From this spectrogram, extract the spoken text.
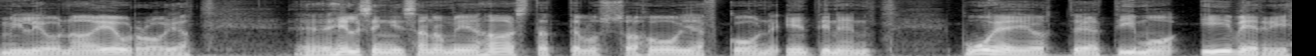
miljoonaa euroa ja eh, Helsingin Sanomien haastattelussa HFK on entinen puheenjohtaja Timo Iveri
